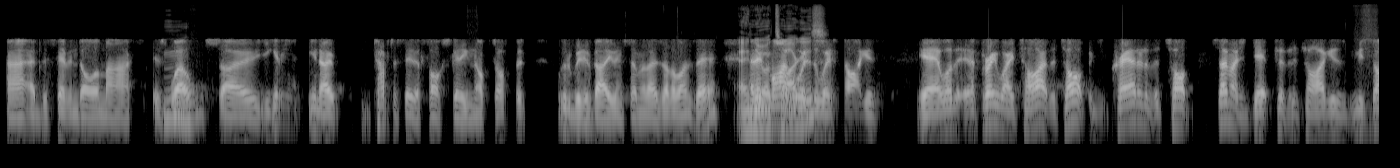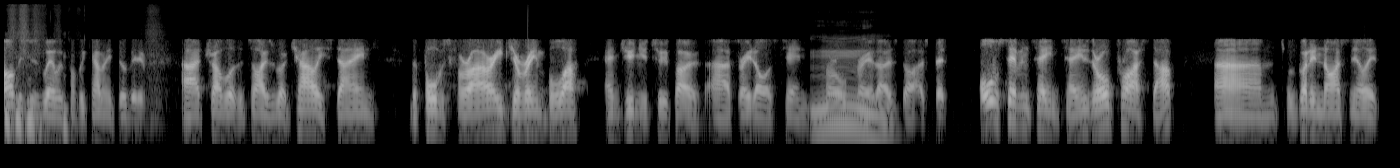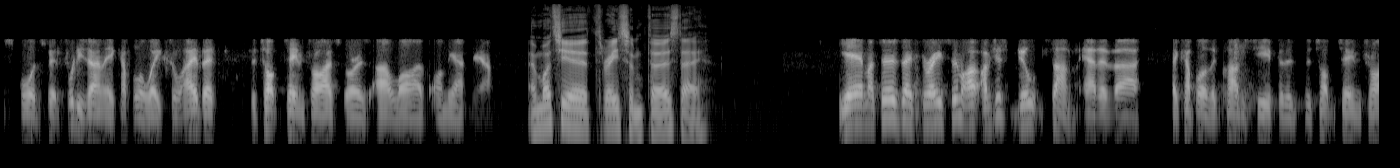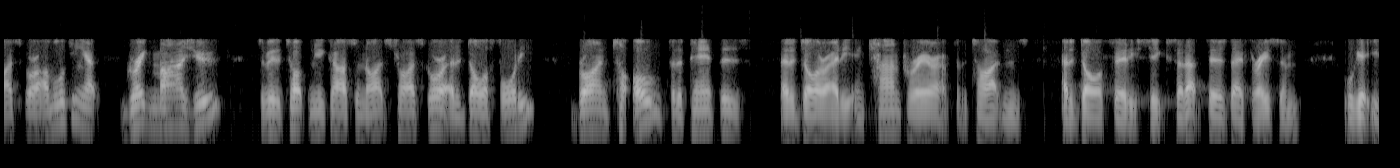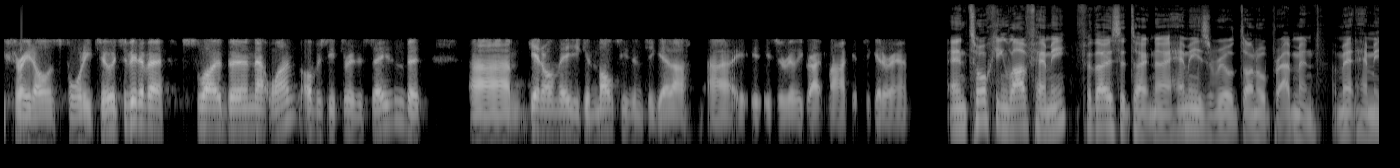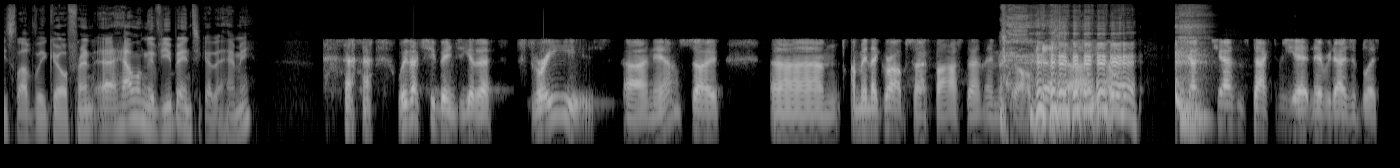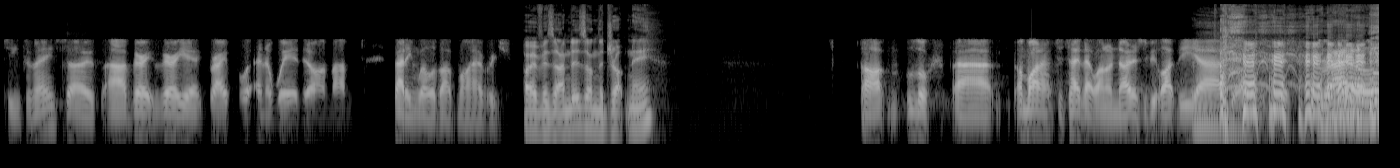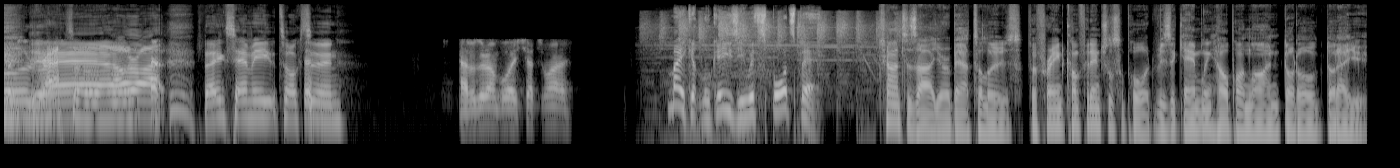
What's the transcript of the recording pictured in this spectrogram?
uh, at the seven dollar mark as Mm. well. So you're getting, you know, tough to see the Fox getting knocked off, but a little bit of value in some of those other ones there. And, then your mine was the West Tigers. Yeah, well, a three-way tie at the top, crowded at the top. So much depth at the Tigers. Missile. This is where we're probably coming into a bit of uh, trouble at the Tigers. We've got Charlie Staines, the Forbes Ferrari, Jahream Bula, and Junior Tupou. Uh, Three dollars ten for all three of Mm. those guys. But all 17 teams, they're all priced up. Um, we've got in nice and early at sports, but footy's only a couple of weeks away. But the top 10 try scorers are live on the app now. And what's your threesome Thursday? Yeah, my Thursday threesome. I, I've just built some out of uh, a couple of the clubs here for the, the top team try scorer. I'm looking at Greg Marzhew to be the top Newcastle Knights try scorer at $1.40. Brian To'o for the Panthers at $1.80 and Khan Pereira for the Titans at $1.36. So that Thursday threesome will get you $3.42. It's a bit of a slow burn, that one, obviously through the season, but um, get on there. You can multi them together. Uh, it, it's a really great market to get around. And talking love, Hammy, for those that don't know, Hammy is a real Donald Bradman. I met Hammy's lovely girlfriend. Uh, how long have you been together, Hammy? We've actually been together three years uh, now. So, um, I mean, they grow up so fast, don't they, Michelle? uh, you know, she hasn't stacked me yet, and every day is a blessing for me. So, uh, very, very uh, grateful and aware that I'm um, batting well above my average. Overs, unders on the drop knee? Uh, look, uh, I might have to take that one on notice, a bit like the. Uh, Rattled, yeah, rattled. all right. Thanks, Hammy. Talk soon. have a good one, boys. Chat tomorrow. Make it look easy with Sportsbet. Chances are you're about to lose. For free and confidential support, visit gamblinghelponline.org.au.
